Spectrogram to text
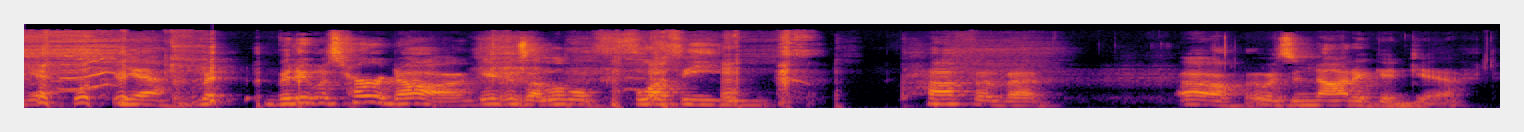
Yeah, yeah, but but it was her dog. It was a little fluffy puff of a. Oh, it was not a good gift.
